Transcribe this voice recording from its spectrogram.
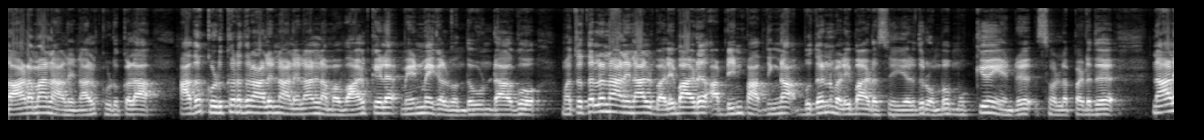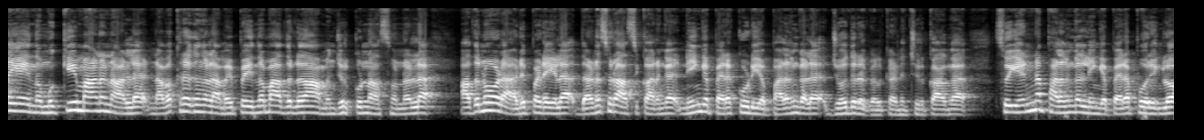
தானமாக நாளை நாள் கொடுக்கலாம். அதை கொடுக்கறதுனால நாளை நாள் நம்ம வாழ்க்கையில் மேன்மைகள் வந்து உண்டாகும். மொத்தத்தில் நாளை நாள் வழிபாடு அப்படின்னு பார்த்தீங்கன்னா புதன் வழிபாடு செய்கிறது ரொம்ப முக்கியம் என்று சொல்லப்படுது. நாளைய இந்த முக்கியமான நாளில் நவக்கிரகங்கள் அமைப்பு இந்த மாதிரி தான் அமைஞ்சிருக்குன்னு நான் சொன்னல அதனோட அடிப்படையில் தனுசு ராசிக்காரங்க நீங்கள் பெறக்கூடிய பலன்களை ஜோதிடர்கள் கணிச்சிருக்காங்க. ஸோ என்ன பலன்கள் நீங்கள் பெற போகிறீங்களோ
